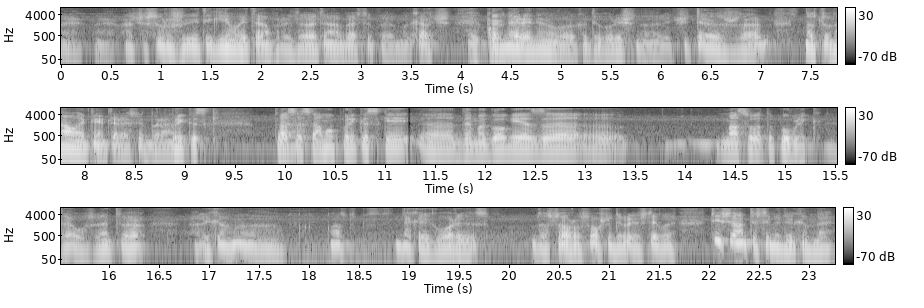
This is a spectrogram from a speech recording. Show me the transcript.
Не, не. Значи Соросовите ги има и там, преди на БСП, макар че е, Корнелия Нинова е категорично, нали, че те за националните интереси бранят. Приказки. Това да. са само приказки, демагогия за масовата публика. Да, освен това, викам, аз нека и говоря за Сорос, още 90-те години. Ти си антисемит, викам, не.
